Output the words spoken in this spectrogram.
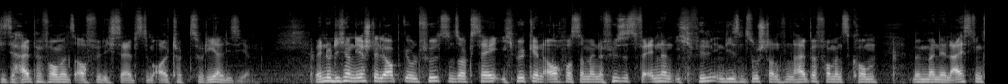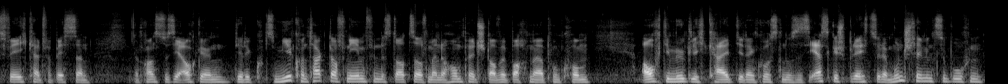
diese High Performance auch für dich selbst im Alltag zu realisieren. Wenn du dich an der Stelle abgeholt fühlst und sagst, hey, ich würde gerne auch was an meiner Physis verändern, ich will in diesen Zustand von High Performance kommen, will meine Leistungsfähigkeit verbessern, dann kannst du sie auch gerne direkt zu mir Kontakt aufnehmen, findest dazu auf meiner Homepage davidbachmeier.com auch die Möglichkeit, dir dein kostenloses Erstgespräch zu deinem Wunschtermin zu buchen,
